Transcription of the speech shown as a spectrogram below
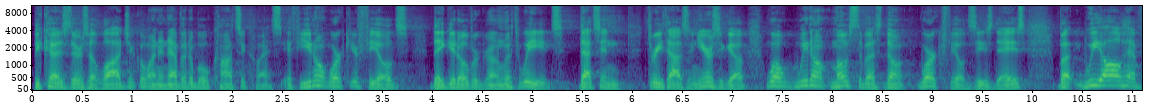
because there's a logical and inevitable consequence. If you don't work your fields, they get overgrown with weeds. That's in 3,000 years ago. Well, we don't, most of us don't work fields these days, but we all have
